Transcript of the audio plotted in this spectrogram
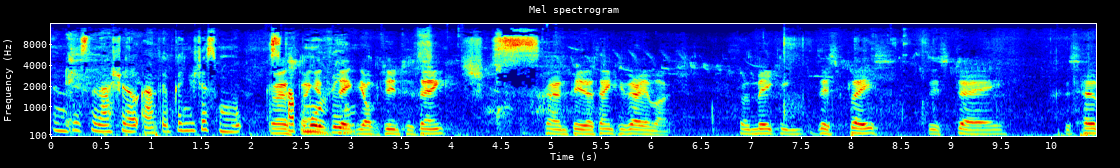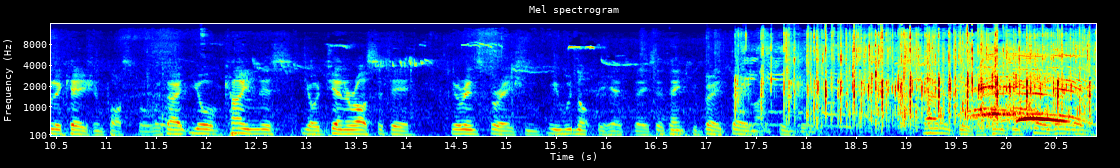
when this national anthem, can you just mo- First, stop I'm going to take the opportunity to thank Fran Peter, thank you very much for making this place, this day, this whole occasion possible. Without your kindness, your generosity, your inspiration, we would not be here today. So thank you very, very much indeed. Thank you so very much.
